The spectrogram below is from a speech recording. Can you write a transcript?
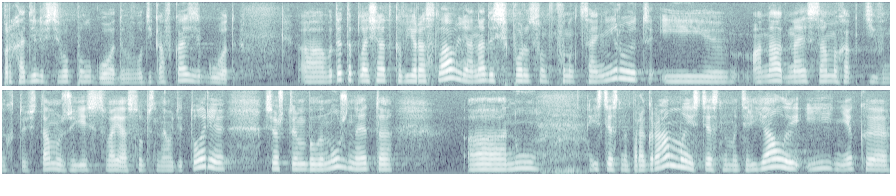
проходили всего полгода, в Владикавказе год. А, вот эта площадка в Ярославле, она до сих пор функционирует, и она одна из самых активных. То есть там уже есть своя собственная аудитория. Все, что им было нужно, это, а, ну, естественно, программы, естественно, материалы и некое,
